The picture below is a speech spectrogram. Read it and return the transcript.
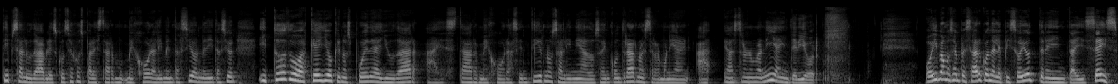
tips saludables, consejos para estar mejor, alimentación, meditación y todo aquello que nos puede ayudar a estar mejor, a sentirnos alineados, a encontrar nuestra armonía, nuestra armonía interior. Hoy vamos a empezar con el episodio 36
